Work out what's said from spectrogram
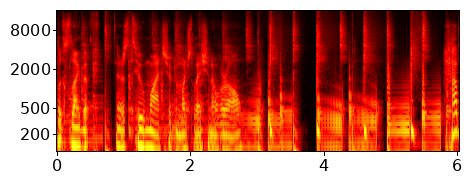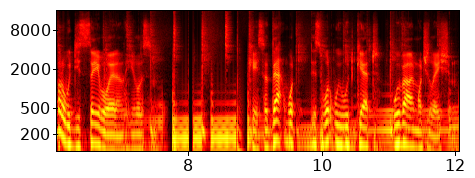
looks like that there's too much of the modulation overall. How about we disable it and you listen? Okay, so that what is what we would get without modulation.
